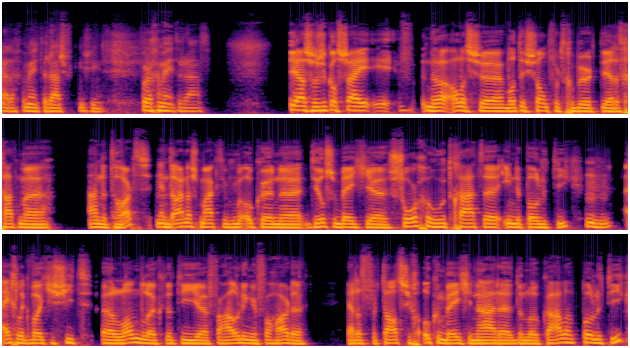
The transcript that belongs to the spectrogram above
ja, de gemeenteraadsverkiezingen. Voor de gemeenteraad. Ja, zoals ik al zei, eh, nou, alles uh, wat in Zandvoort gebeurt, ja, dat gaat me aan het hart. En mhm. daarnaast maakte ik me ook een, uh, deels een beetje zorgen hoe het gaat in de politiek. Mm Eigenlijk wat je ziet landelijk, dat die verhoudingen verharden. Ja, dat vertaalt zich ook een beetje naar de lokale politiek.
